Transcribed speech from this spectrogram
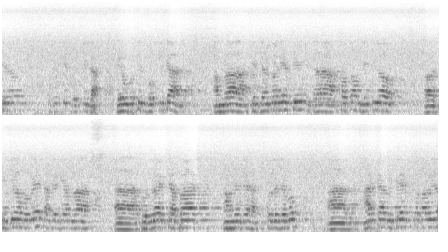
ছিল উপস্থিত বক্তৃতা। এই উপস্থিত বক্তৃতার আমরা সিদ্ধান্ত নিয়েছি যারা প্রথম, দ্বিতীয় তৃতীয় হবে, তাদেরকে আমরা ক্ষুদ্র একটা পাঠ আমাদেরকে হাতে তুলে দেব। আর আরেকটা বিশেষ কথা হইল,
